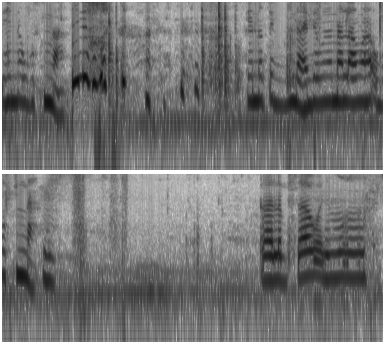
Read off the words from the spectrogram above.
Naubos na. Kinatid na, hindi mo na nalaman na ubos na. Kalabsawan yung mga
